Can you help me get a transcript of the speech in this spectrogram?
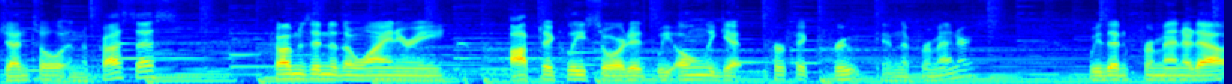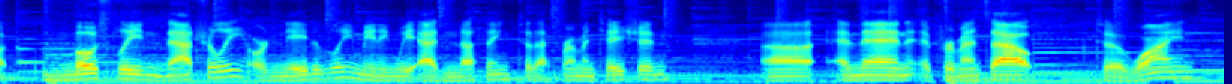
gentle in the process. Comes into the winery, optically sorted. We only get perfect fruit in the fermenters. We then ferment it out, mostly naturally or natively, meaning we add nothing to that fermentation. Uh, and then it ferments out to wine.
